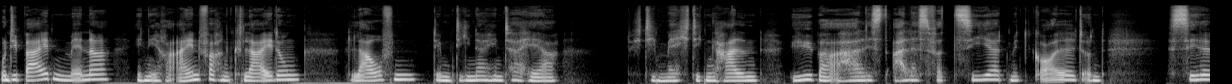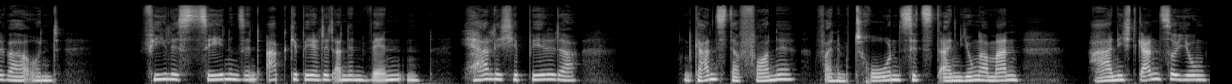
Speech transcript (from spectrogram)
Und die beiden Männer in ihrer einfachen Kleidung laufen dem Diener hinterher. Durch die mächtigen Hallen, überall ist alles verziert mit Gold und Silber und viele Szenen sind abgebildet an den Wänden, herrliche Bilder, und ganz da vorne auf einem Thron sitzt ein junger Mann, ah, nicht ganz so jung,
